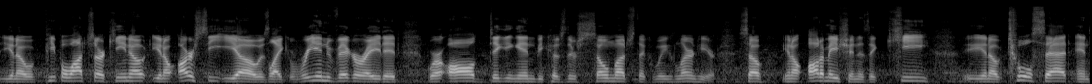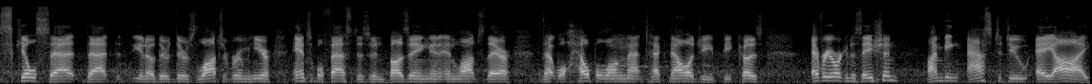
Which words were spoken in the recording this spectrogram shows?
you know, people watch our keynote, you know, our CEO is like reinvigorated. We're all digging in because there's so much that we learn here. So, you know, automation is a key, you know, tool set and skill set that, you know, there, there's lots of room here. Ansible Fest has been buzzing and, and lots there that will help along that technology because every organization, I'm being asked to do AI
